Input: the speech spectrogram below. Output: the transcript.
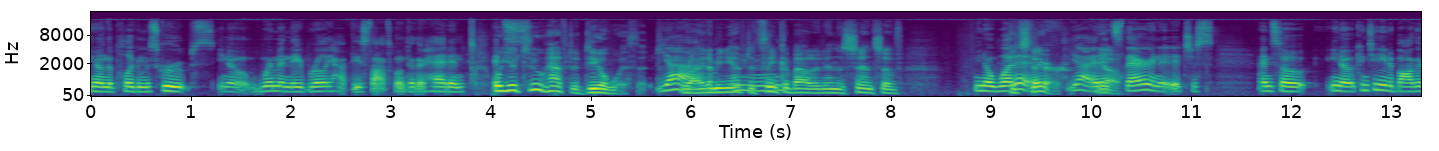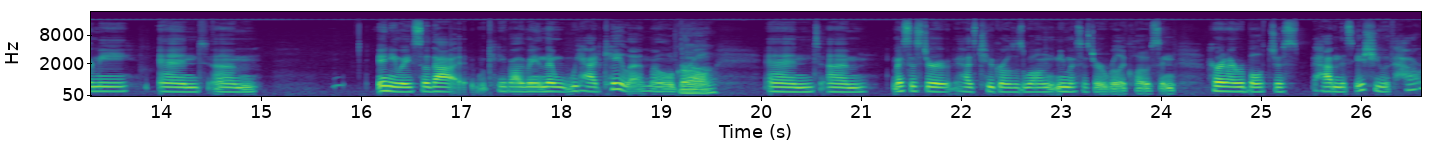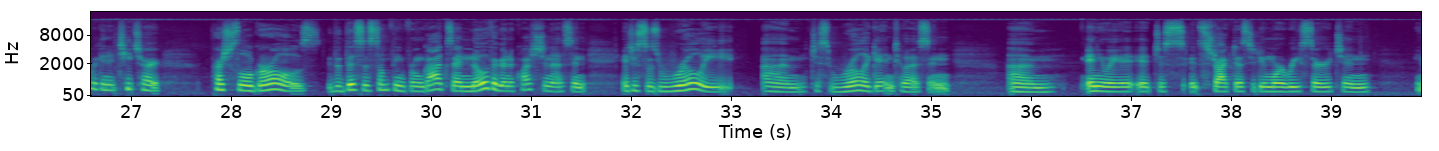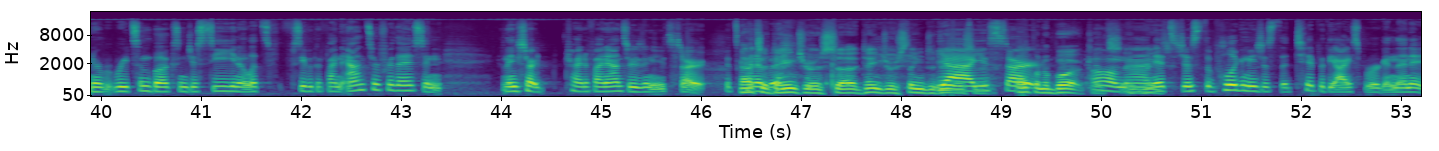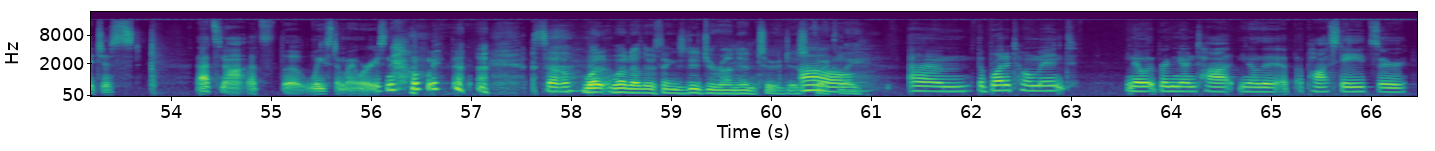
you know in the polygamous groups, you know women they really have these thoughts going through their head, and well you do have to deal with it Yeah, right i mean you have to think about it in the sense of you know what It's if? there. yeah Yeah. it's there and it, it just and so you know it continued to bother me and um anyway so that continued to bother me and then we had kayla my little girl and um my sister has two girls as well and me and my sister are really close and her and i were both just having this issue with how are we going to teach our precious little girls that this is something from god because i know they're going to question us and it just was really um, just really getting to us and um, anyway, it, it just it struck us to do more research and you know read some books and just see you know let's see if we can find an answer for this and and then you start trying to find answers and you start it's that's kind a dangerous uh, dangerous thing to do yeah you start open a book oh it man makes- it's just the polygamy is just the tip of the iceberg and then it just that's not that's the least of my worries now with it. so what what other things did you run into just Oh. quickly um, the blood atonement, you know, what Brigham Young taught, you know, the apostates or,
